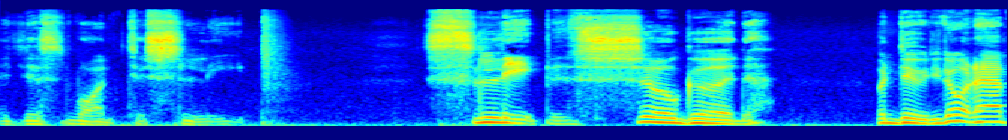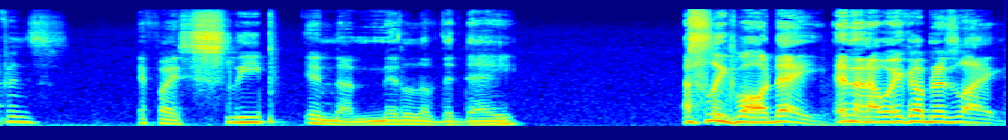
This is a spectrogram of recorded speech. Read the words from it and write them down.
I just want to sleep. Sleep is so good. But, dude, you know what happens if I sleep in the middle of the day? I sleep all day. And then I wake up and it's like,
